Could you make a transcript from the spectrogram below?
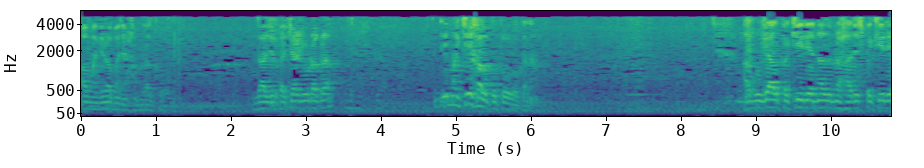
او مدینه باندې حمله کوو دا چې کچا جوړ کړ دې مکه خلکو ټولو کنه ابو جال پکې دی نظر بن حارث پکې دی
